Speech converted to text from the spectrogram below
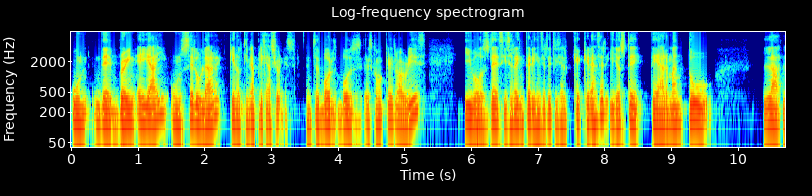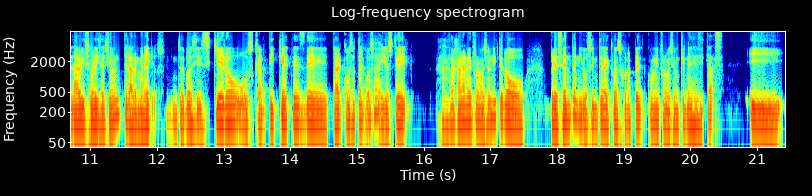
un, de Brain AI, un celular que no tiene aplicaciones. Entonces vos, vos es como que lo abrís y vos le decís a la inteligencia artificial qué quiere hacer y ellos te, te arman tu, la, la, visualización, te la arman ellos. Entonces vos decís, quiero buscar tiquetes de tal cosa, tal cosa, ellos te sacan la información y te lo presentan y vos interactúas con la, con la información que necesitas. Y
